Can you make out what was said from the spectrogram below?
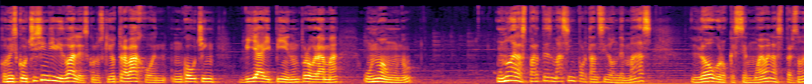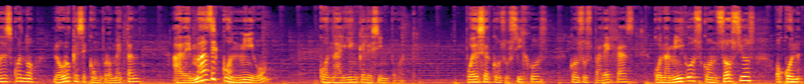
Con mis coaches individuales, con los que yo trabajo en un coaching VIP, en un programa uno a uno, una de las partes más importantes y donde más logro que se muevan las personas es cuando logro que se comprometan, además de conmigo, con alguien que les importe. Puede ser con sus hijos, con sus parejas, con amigos, con socios o con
